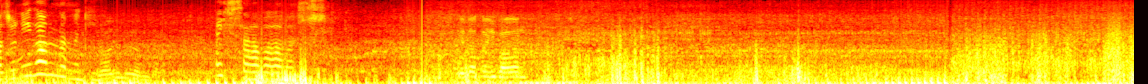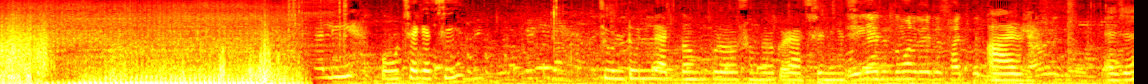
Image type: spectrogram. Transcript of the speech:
রজনীগন্ধা নাকি? এই সাবাস। এটা তো এই বাগান। পৌঁছে গেছি। চুল টুল একদম পুরো সুন্দর করে আছড়ে নিয়েছি। আর এই যে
